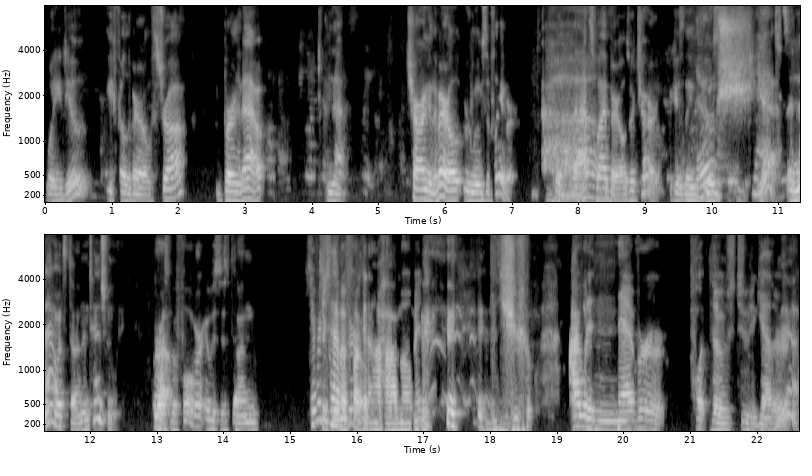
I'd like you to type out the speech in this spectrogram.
What do you do? You fill the barrel with straw, burn it out, and that charring of the barrel removes the flavor. So that's why ah. barrels are charred because they No shit. Yes, and now it's done intentionally. Whereas Bro. before it was just done. You ever just have a fucking aha moment? you, I would have never put those two together Yeah,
